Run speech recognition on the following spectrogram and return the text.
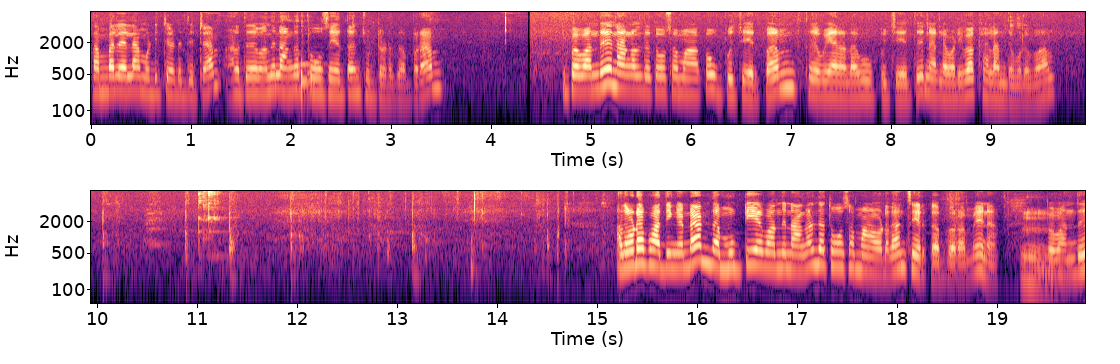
சம்பளம் எல்லாம் முடிச்சு எடுத்துட்டேன் அடுத்தது வந்து நாங்கள் தோசையை தான் சுட்டு எடுக்க போகிறோம் இப்போ வந்து நாங்கள் இந்த தோசை மாவுக்கு உப்பு சேர்ப்போம். தேவையான அளவு உப்பு சேர்த்து நல்ல வடிவாக கலந்து விடுவோம். அதோட பார்த்தீங்கன்னா இந்த முட்டையை வந்து நாங்கள் இந்த தோசை மாவோட தான் சேர்க்க போகிறோம் ஏன்னா இப்போ வந்து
